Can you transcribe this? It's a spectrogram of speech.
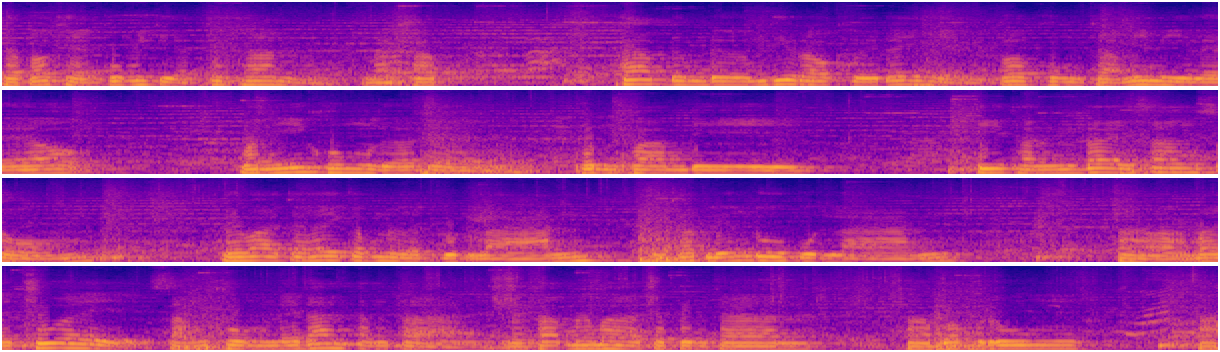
แล้วก็แขกผู้มีเกียรติทุกท่านนะครับ ภาพเดิมๆที่เราเคยได้เห็นก็คงจะไม่มีแล้ว วันนี้คงเหลือแต่คุณความดี ที่ท่านได้สร้างสม ไม่ว่าจะให้กำเนิดบุตรหลานนะครับเลี้ยงดูบุตรหลานมาช่วยสังคมในด้านต่างๆนะครับไม่ว่าจะเป็นการอ่าบำรุงา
